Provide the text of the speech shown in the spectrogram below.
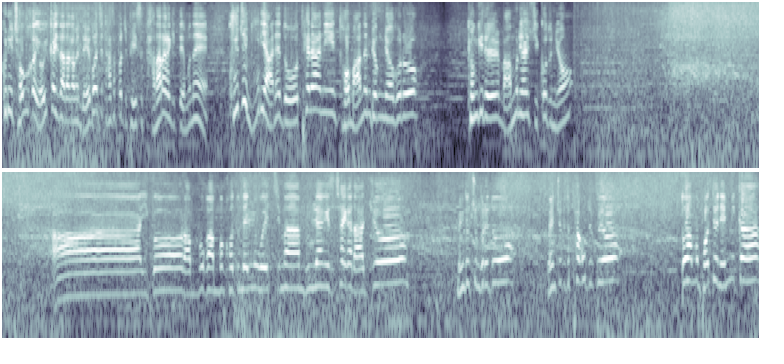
그리고 저그가 여기까지 날아가면 네 번째, 다섯 번째 베이스 다 날아가기 때문에 굳이 무리 안 해도 테란이 더 많은 병력으로 경기를 마무리할 수 있거든요. 아 이거 람보가 한번 걷어내려고 했지만 물량에서 차이가 나죠. 맹독충 그래도 왼쪽에서 파고들고요. 또 한번 버텨냅니까?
